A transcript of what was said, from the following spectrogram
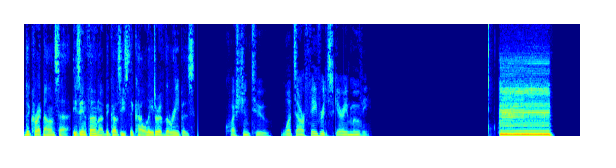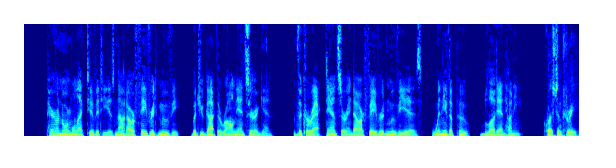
The correct answer is Inferno because he's the co-leader of the Reapers. Question 2. What's our favorite scary movie? Paranormal Activity is not our favorite movie, but you got the wrong answer again. The correct answer and our favorite movie is Winnie the Pooh, Blood and Honey. Question 3.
